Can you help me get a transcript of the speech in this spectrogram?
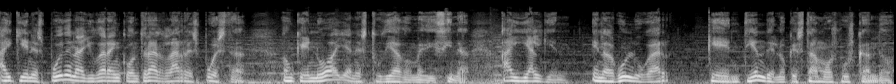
Hay quienes pueden ayudar a encontrar la respuesta, aunque no hayan estudiado medicina. Hay alguien en algún lugar que entiende lo que estamos buscando.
